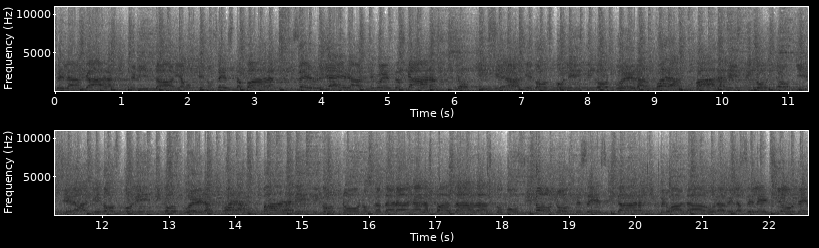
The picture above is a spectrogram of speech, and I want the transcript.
Se largaran, evitaríamos que nos estafaran y se rieran en nuestras caras. Yo quisiera que dos políticos fueran, fueran paralíticos. Yo quisiera que dos políticos fueran, fueran paralíticos. No nos tratarán a las patadas como si no nos necesitaran, pero a la hora de las elecciones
